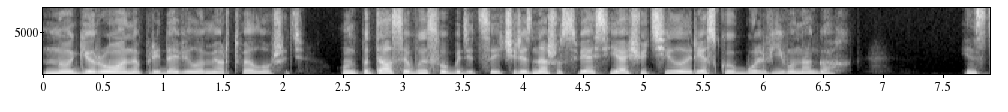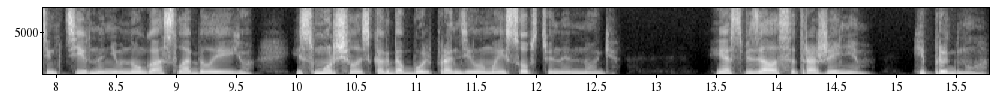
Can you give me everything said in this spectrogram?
Ноги Роана придавила мертвая лошадь. Он пытался высвободиться, и через нашу связь я ощутила резкую боль в его ногах. Инстинктивно немного ослабила ее и сморщилась, когда боль пронзила мои собственные ноги. Я связалась с отражением и прыгнула.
